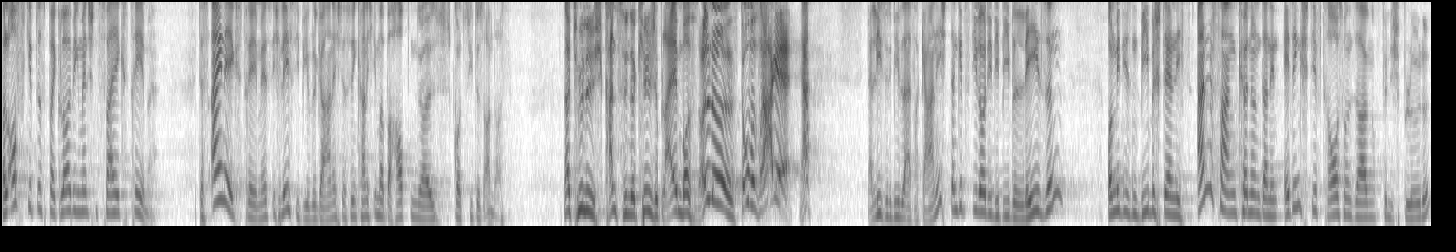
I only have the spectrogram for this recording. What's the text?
weil oft gibt es bei gläubigen Menschen zwei Extreme. Das eine Extrem ist, ich lese die Bibel gar nicht, deswegen kann ich immer behaupten, ja, Gott sieht es anders. Natürlich kannst du in der Kirche bleiben, was soll das? Doofe Frage. Ja? Dann liest du die Bibel einfach gar nicht. Dann gibt es die Leute, die die Bibel lesen und mit diesen Bibelstellen nichts anfangen können und dann den Eddingstift rausholen und sagen, finde ich blöde,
